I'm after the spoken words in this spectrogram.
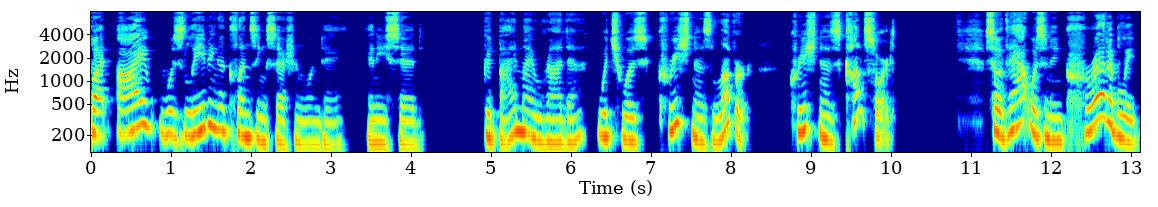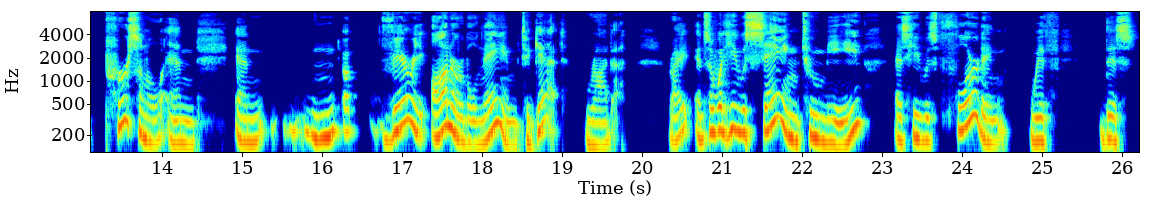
But I was leaving a cleansing session one day and he said, Goodbye, my Radha, which was Krishna's lover, Krishna's consort. So that was an incredibly personal and and a very honorable name to get, Radha, right? And so what he was saying to me as he was flirting with this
